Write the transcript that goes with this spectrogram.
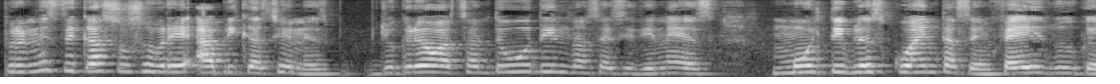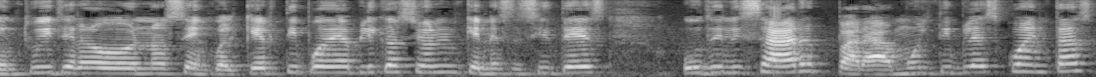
pero en este caso sobre aplicaciones. Yo creo bastante útil, no sé si tienes múltiples cuentas en Facebook, en Twitter o no sé, en cualquier tipo de aplicación que necesites utilizar para múltiples cuentas,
